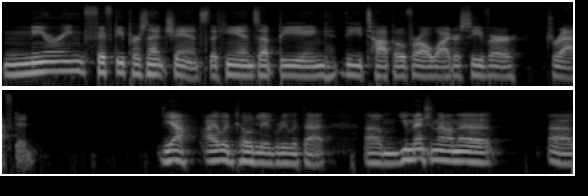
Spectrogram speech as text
nearing 50% chance that he ends up being the top overall wide receiver drafted. Yeah, I would totally agree with that. Um, you mentioned that on the uh,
